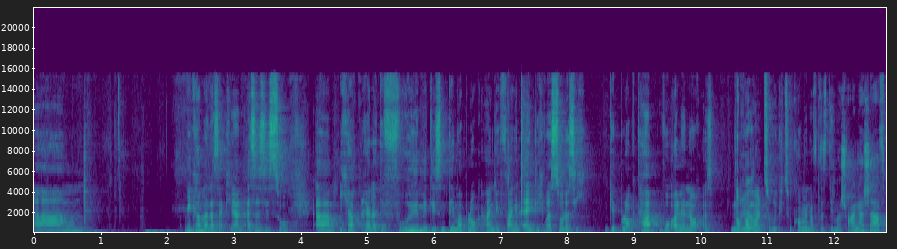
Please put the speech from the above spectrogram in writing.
Ähm, wie kann man das erklären? Also es ist so, ähm, ich habe relativ früh mit diesem Thema Blog angefangen. Eigentlich war es so, dass ich gebloggt habe, wo alle noch, also noch ja. einmal zurückzukommen auf das Thema Schwangerschaft.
